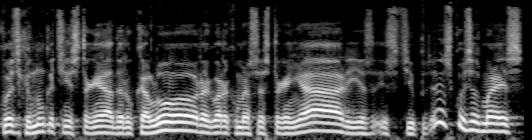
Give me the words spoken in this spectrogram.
coisa que eu nunca tinha estranhado era o calor, agora começo a estranhar, e esse, esse tipo de as coisas mais,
